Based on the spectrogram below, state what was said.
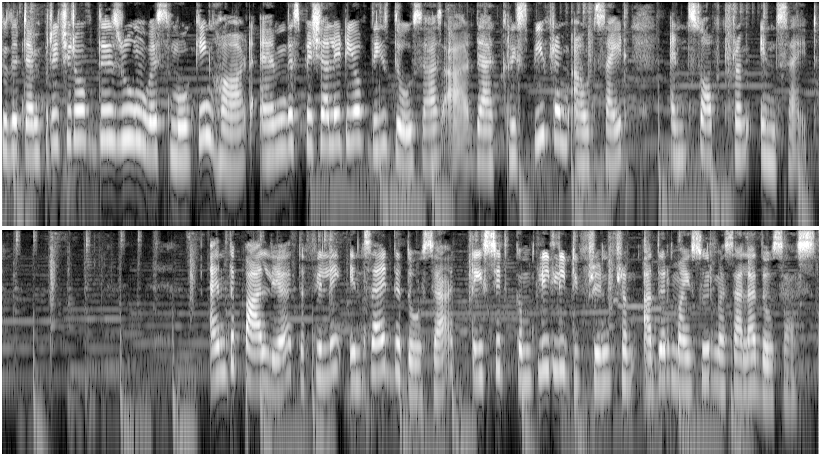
So the temperature of this room was smoking hot and the speciality of these dosas are they are crispy from outside and soft from inside. And the palya, the filling inside the dosa, tasted completely different from other Mysore masala dosas.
